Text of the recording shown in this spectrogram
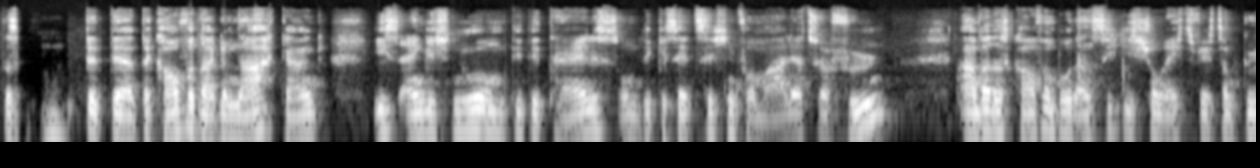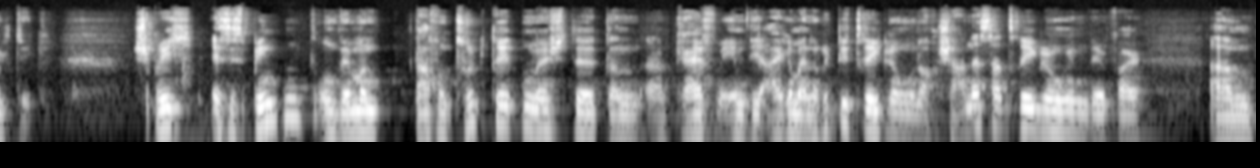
Das, der, der Kaufvertrag im Nachgang ist eigentlich nur um die Details, um die gesetzlichen Formalia zu erfüllen, aber das Kaufangebot an sich ist schon rechtsfestsam gültig. Sprich, es ist bindend und wenn man davon zurücktreten möchte, dann äh, greifen eben die allgemeinen Rücktrittsregelungen und auch Schadenersatzregelungen in dem Fall. Ähm,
